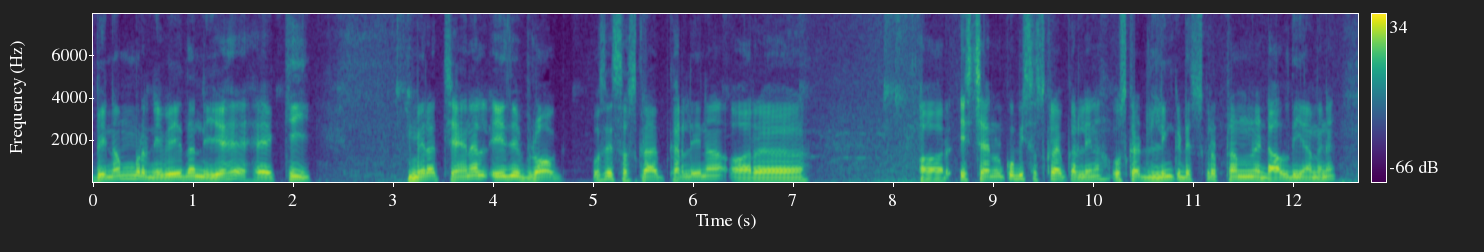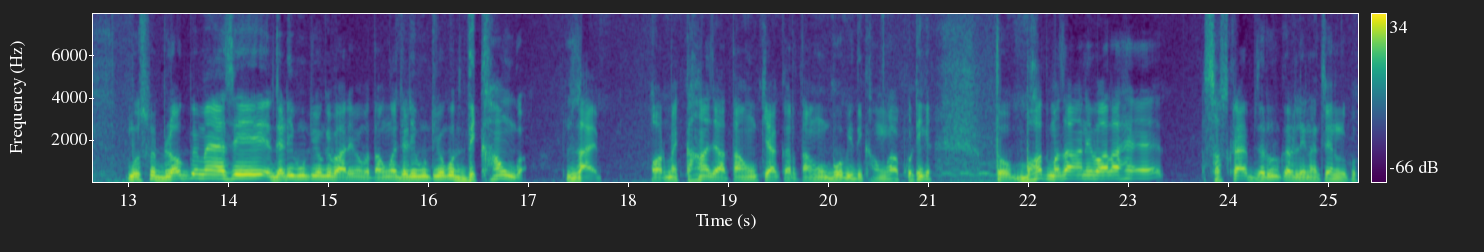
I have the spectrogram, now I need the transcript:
विनम्र निवेदन यह है कि मेरा चैनल एज ए ब्लॉग, उसे सब्सक्राइब कर लेना और और इस चैनल को भी सब्सक्राइब कर लेना। उसका लिंक डिस्क्रिप्शन में डाल दिया मैंने। उस पर ब्लॉग पे मैं ऐसे जड़ी बूटियों के बारे में बताऊँगा, जड़ी बूटियों को दिखाऊँगा लाइव और मैं कहाँ जाता हूँ, क्या करता हूँ, वो भी दिखाऊँगा आपको, ठीक है? तो बहुत मज़ा आने वाला है। सब्सक्राइब ज़रूर कर लेना चैनल को।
